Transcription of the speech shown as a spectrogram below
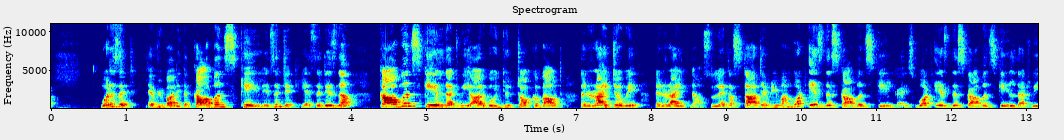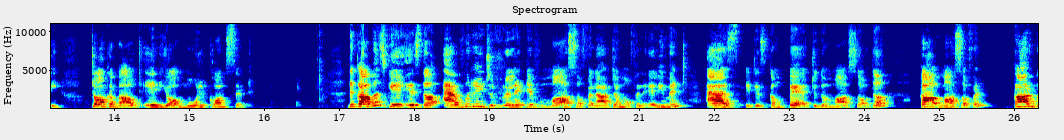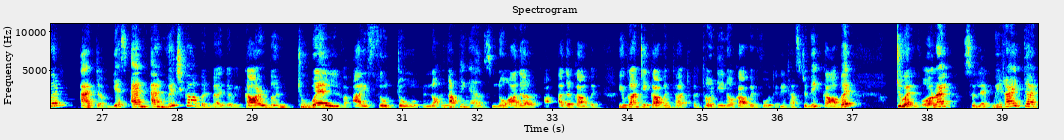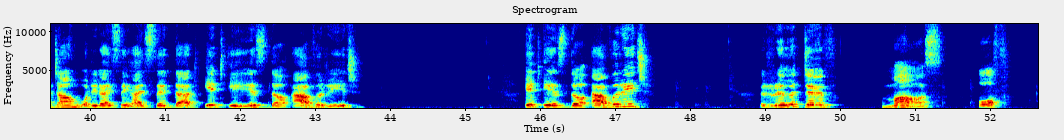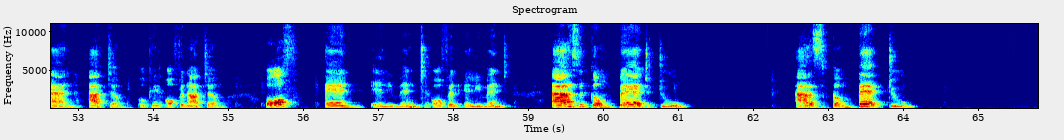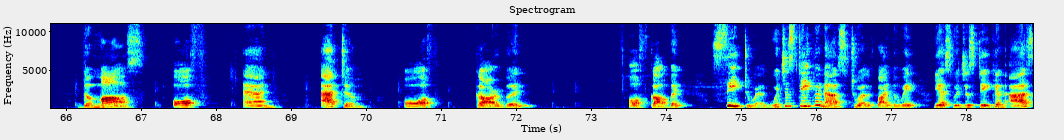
what is it? Everybody the carbon scale isn't it? Yes it is the carbon scale that we are going to talk about right away right now. So let us start everyone. What is this carbon scale guys? What is this carbon scale that we talk about in your mole concept? The carbon scale is the average relative mass of an atom of an element as it is compared to the mass of the mass of an carbon atom. Yes, and and which carbon by the way? Carbon 12 isotope, not nothing else, no other other carbon. You can't take carbon 13 or carbon 14. It has to be carbon 12 all right so let me write that down what did i say i said that it is the average it is the average relative mass of an atom okay of an atom of an element of an element as compared to as compared to the mass of an atom of carbon of carbon C12 which is taken as 12 by the way. Yes, which is taken as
